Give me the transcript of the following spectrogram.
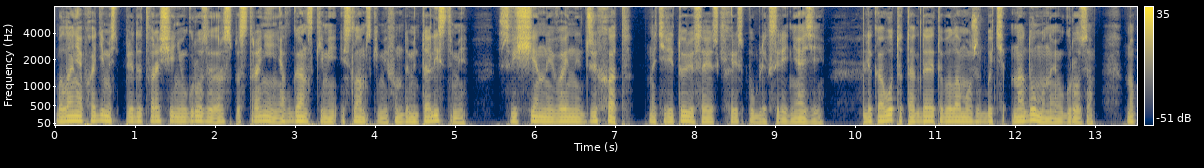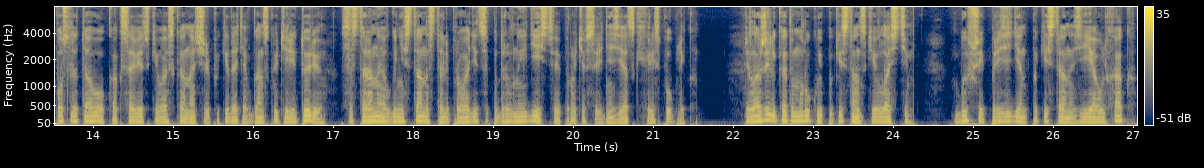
была необходимость предотвращения угрозы распространения афганскими исламскими фундаменталистами священной войны джихад на территорию советских республик Средней Азии. Для кого-то тогда это была, может быть, надуманная угроза, но после того, как советские войска начали покидать афганскую территорию, со стороны Афганистана стали проводиться подрывные действия против среднеазиатских республик. Приложили к этому руку и пакистанские власти. Бывший президент Пакистана Зияуль-Хак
